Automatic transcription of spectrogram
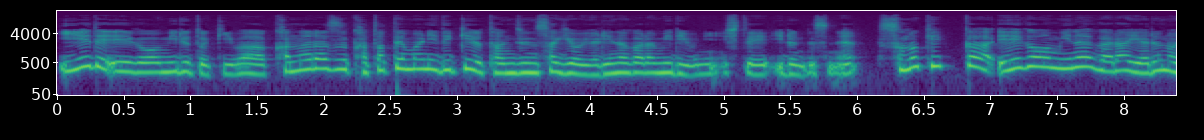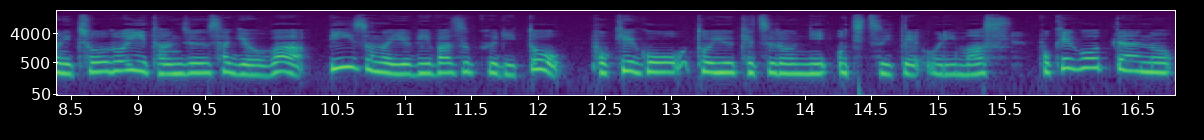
家で映画を見るときは必ず片手間にできる単純作業をやりながら見るようにしているんですね。その結果、映画を見ながらやるのにちょうどいい単純作業は、ビーズの指輪作りとポケゴーという結論に落ち着いております。ポケゴーってあの、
